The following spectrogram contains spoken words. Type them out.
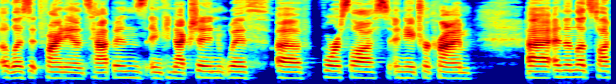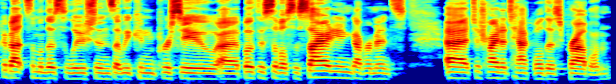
illicit finance happens in connection with uh, forest loss and nature crime. Uh, and then let's talk about some of the solutions that we can pursue, uh, both as civil society and governments, uh, to try to tackle this problem.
